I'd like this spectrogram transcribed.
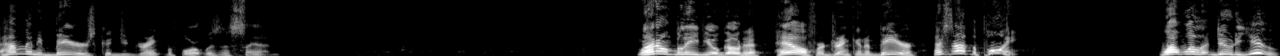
how many beers could you drink before it was a sin? Well, I don't believe you'll go to hell for drinking a beer. That's not the point. What will it do to you?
